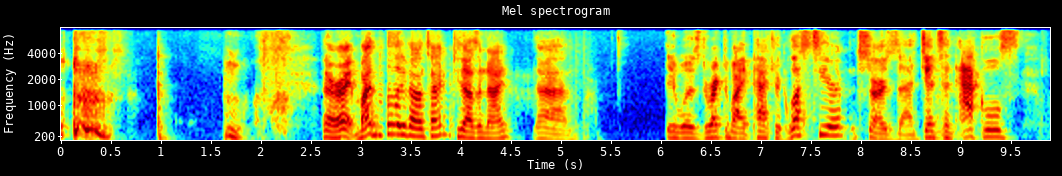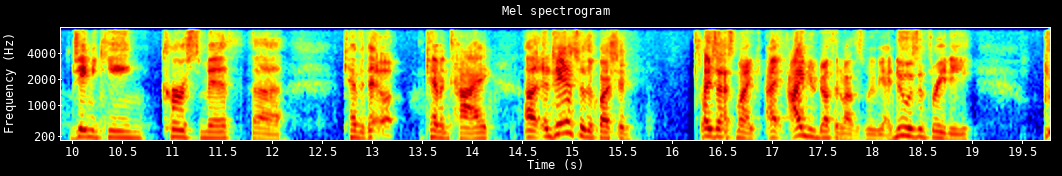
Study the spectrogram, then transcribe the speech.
All right, My Bloody Valentine, 2009. Um, it was directed by Patrick Lussier. It stars uh, Jensen Ackles, Jaime King, Kerr Smith, uh, Kevin uh, Kevin Tighe. Uh, and to answer the question, I just asked Mike. I, I knew nothing about this movie. I knew it was in 3D.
